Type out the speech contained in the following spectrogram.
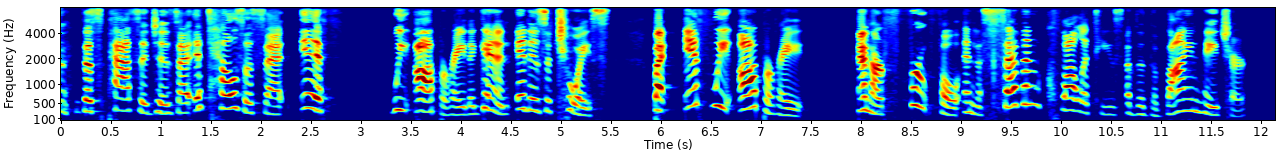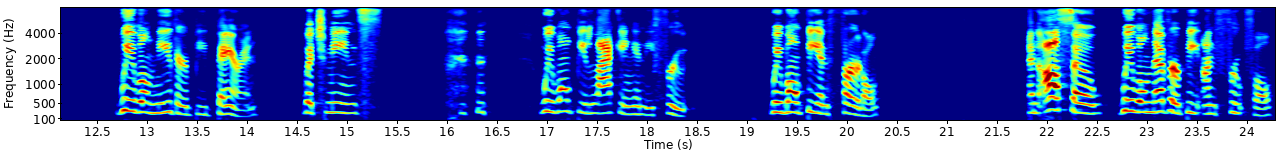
this passage is that it tells us that if we operate, again, it is a choice, but if we operate and are fruitful in the seven qualities of the divine nature, we will neither be barren, which means we won't be lacking any fruit. We won't be infertile. And also, we will never be unfruitful.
